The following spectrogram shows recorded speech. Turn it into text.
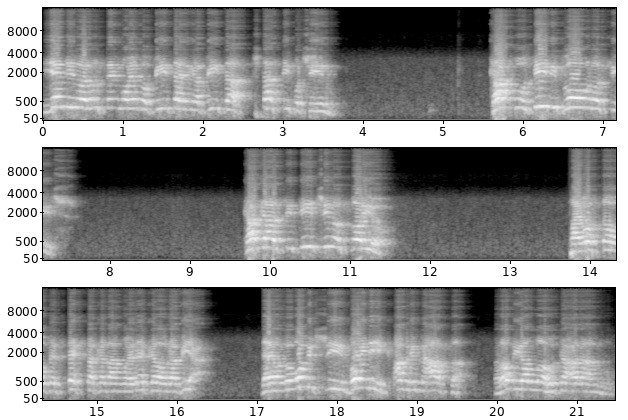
jedino je Rustem imao jedno pitanje, ga pita šta si ti počinu? Kako ti diplomu nosiš? Kakav si ti čin osvojio? Pa je ostao bez teksta kada mu je rekao Rabija da je ono obični vojnik Amr ibn Asa, rabi Allahu ta'ala anhu.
